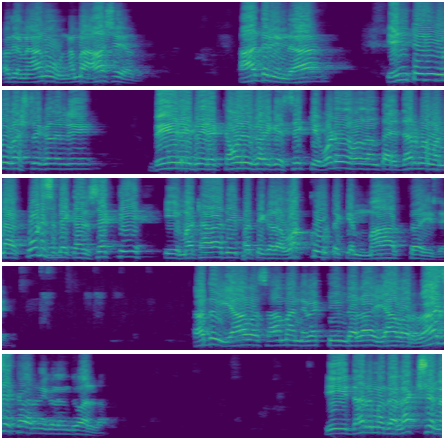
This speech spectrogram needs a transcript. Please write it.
ಅದು ನಾನು, ನಮ್ಮ ಆಶಯ ಅದು. ಆದ್ದರಿಂದ ಎಂಟು ನೂರು ವರ್ಷಗಳಲ್ಲಿ ಬೇರೆ ಬೇರೆ ಕವಲುಗಳಿಗೆ ಸಿಕ್ಕಿ ಒಡೆದು ಹೋದಂತಹ ಧರ್ಮವನ್ನ ಕೂಡಿಸಬೇಕಾದ ಶಕ್ತಿ ಈ ಮಠಾಧಿಪತಿಗಳ ಒಕ್ಕೂಟಕ್ಕೆ ಮಾತ್ರ ಇದೆ. ಅದು ಯಾವ ಸಾಮಾನ್ಯ ವ್ಯಕ್ತಿಯಿಂದಲ್ಲ, ಯಾವ ರಾಜಕಾರಣಿಗಳೆಂದು ಅಲ್ಲ. ಈ ಧರ್ಮದ ಲಕ್ಷಣ,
